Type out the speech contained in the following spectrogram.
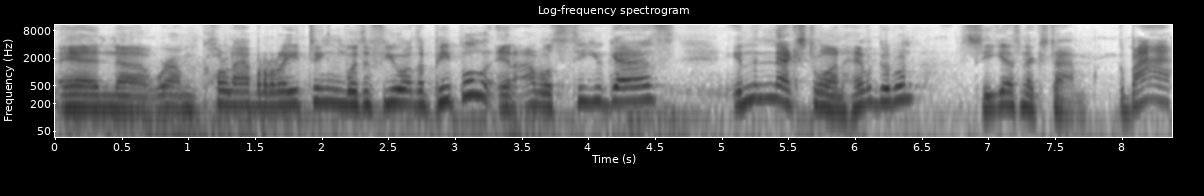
and uh, where I'm collaborating with a few other people. And I will see you guys in the next one. Have a good one. See you guys next time. Goodbye.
